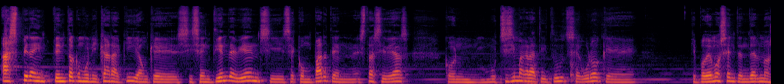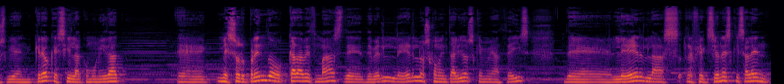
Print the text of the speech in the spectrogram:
áspera intento comunicar aquí, aunque si se entiende bien, si se comparten estas ideas, con muchísima gratitud, seguro que, podemos entendernos bien. Creo que sí, la comunidad. Eh, me sorprendo cada vez más de, ver leer los comentarios que me hacéis, de leer las reflexiones que salen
